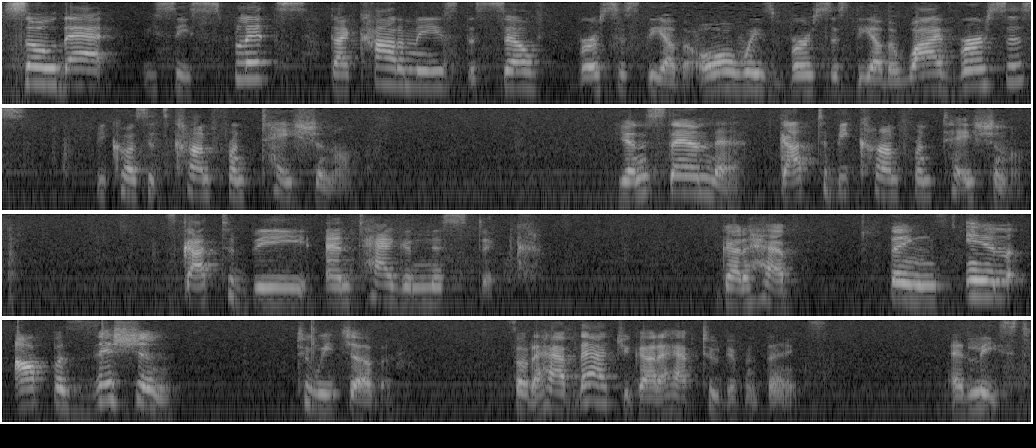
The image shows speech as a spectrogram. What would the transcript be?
So that you see splits, dichotomies, the self versus the other, always versus the other. Why versus? Because it's confrontational. You understand that? Got to be confrontational. Got to be antagonistic. You've Got to have things in opposition to each other. So to have that, you got to have two different things, at least.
